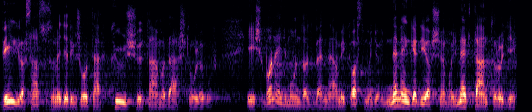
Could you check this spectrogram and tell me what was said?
Végig a 121. Zsoltár külső támadástól óv. És van egy mondat benne, amik azt mondja, hogy nem engedi azt sem, hogy megtántorodjék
